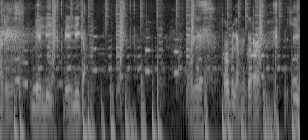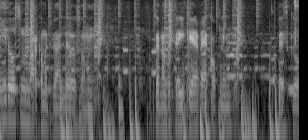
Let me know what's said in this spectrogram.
ആര് ബലി ബലിക അത് കുഴപ്പമില്ല നമുക്ക് എനിക്ക് ഈ ദിവസം മറക്കാൻ പറ്റില്ല നല്ല ദിവസമാണ്. ഓക്കെ നമുക്ക് three K pack opening let's go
